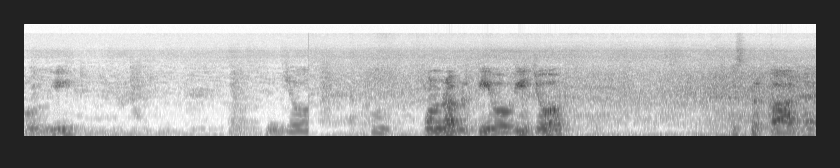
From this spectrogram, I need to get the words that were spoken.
होगी जो हम्म। पुनरावृत्ति होगी जो इस प्रकार है।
